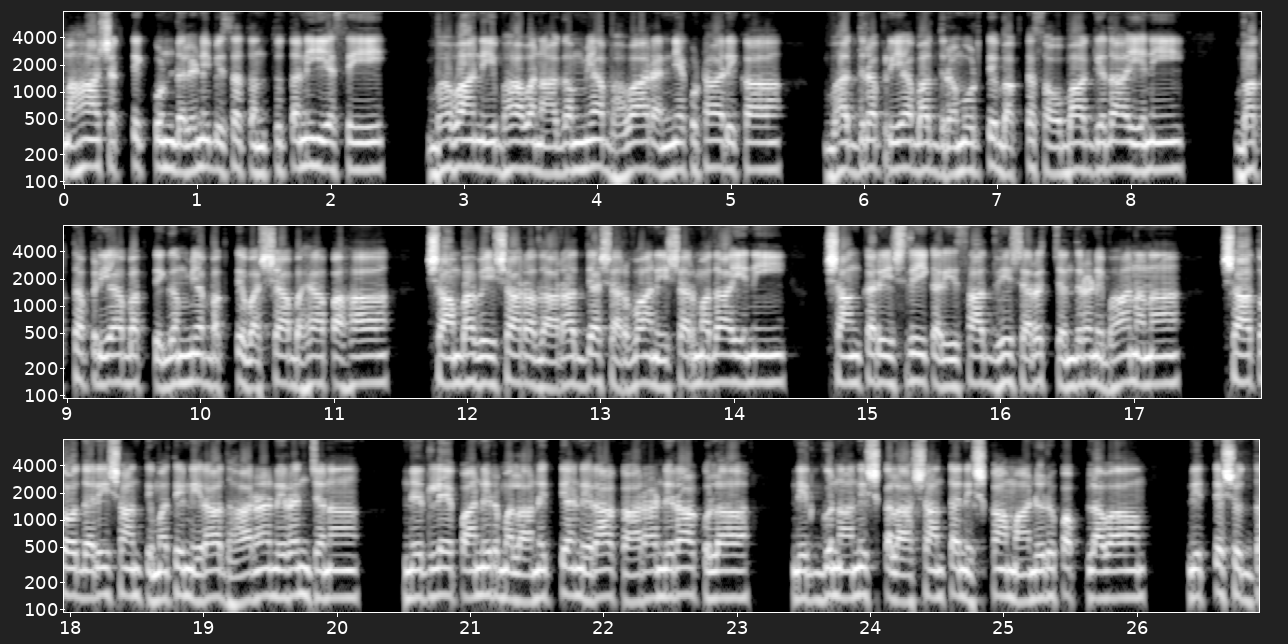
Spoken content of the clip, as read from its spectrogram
महाशक्ति कुंडलिनी विसतंतुतनीयसी भवानी भावनागम्य भवारण्यकुटारिका भद्र प्रिय भद्रमूर्ति भक्त सौभाग्यदायिनी भक्त प्रिय भक्तिगम्य भक्तिवश्या भयापहा शांभवी शारदाराध्य शर्वाणी शर्मदायिनी, शांकरी श्रीकरी साध्वी शरच्चंद्र निभानना, शातोदरी शांतिमति निराधारण निरंजना నిర్లేప నిర్మల నిత్య నిరాకార నిరాకుల నిర్గుణ నిష్కల శాంత నిష్కామ నిరుపప్లవ నిత్యశుద్ధ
